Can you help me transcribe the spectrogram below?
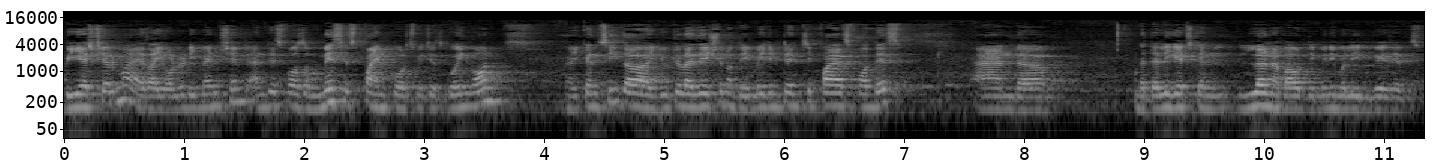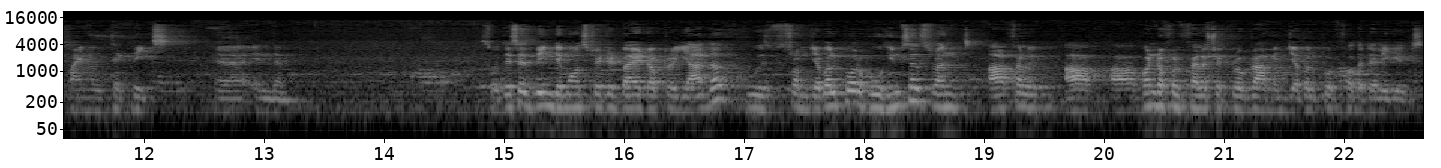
B.S. Sharma, as I already mentioned. And this was a MIS Spine course which is going on. you can see the utilization of the image intensifiers for this, and uh, the delegates can learn about the minimally invasive spinal techniques uh, in them. So this is being demonstrated by Dr. Yadav, who is from Jabalpur, who himself runs our, fellow, our, our wonderful fellowship program in Jabalpur for the delegates.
